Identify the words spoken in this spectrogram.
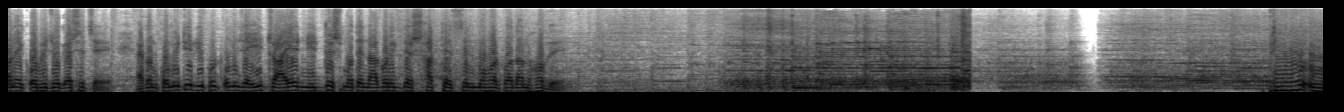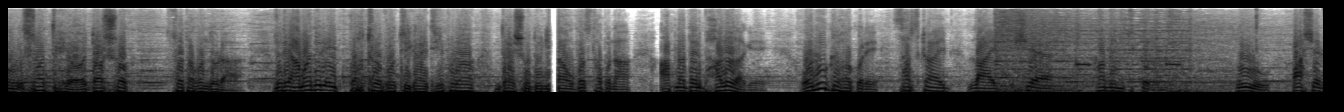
অনেক অভিযোগ এসেছে। এখন কমিটির রিপোর্ট অনুযায়ী ট্রায়ের নির্দেশ মতে নাগরিকদের স্বার্থে সিলমোহর প্রদান হবে। প্রিয় ও শ্রদ্ধেয় দর্শক, শ্রোতা বন্ধুরা, যদি আমাদের এই পত্র পত্রিকায় ত্রিপুরা, দেশ ও দুনিয়া উপস্থাপনা আপনাদের ভালো লাগে, অনুগ্রহ করে সাবস্ক্রাইব, লাইক, শেয়ার কমেন্ট করুন। ও পাশের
